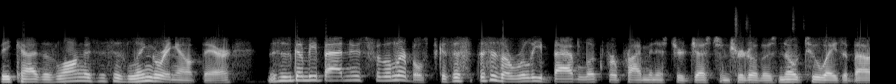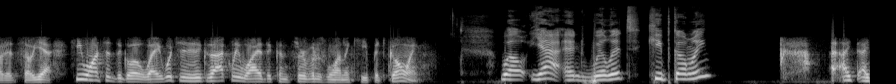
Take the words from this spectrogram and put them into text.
because as long as this is lingering out there, this is going to be bad news for the Liberals because this this is a really bad look for Prime Minister Justin Trudeau. There's no two ways about it. So yeah, he wants it to go away, which is exactly why the Conservatives want to keep it going. Well, yeah, and will it keep going? I, I,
